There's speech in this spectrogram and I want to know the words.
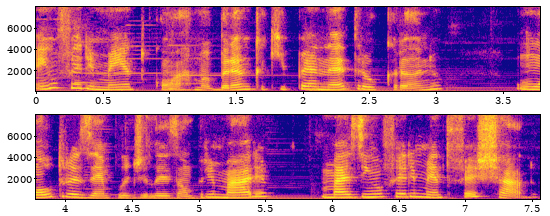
em um ferimento com arma branca que penetra o crânio, um outro exemplo de lesão primária, mas em um ferimento fechado,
